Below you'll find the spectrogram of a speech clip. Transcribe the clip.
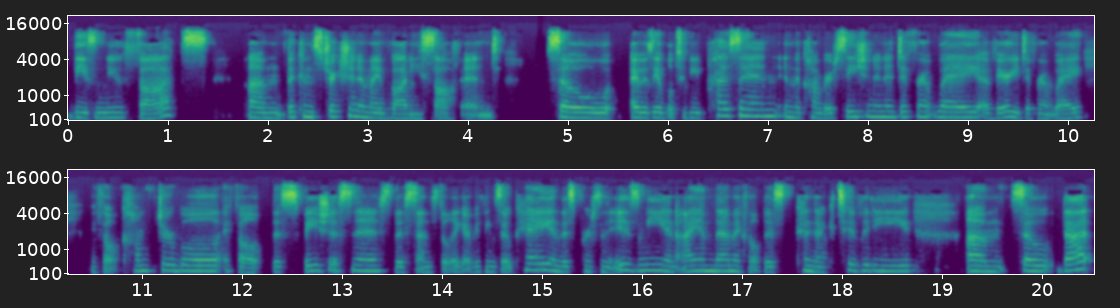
these new thoughts, um, the constriction in my body softened. So I was able to be present in the conversation in a different way, a very different way. I felt comfortable. I felt the spaciousness, the sense that like everything's okay and this person is me and I am them. I felt this connectivity. Um, so that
